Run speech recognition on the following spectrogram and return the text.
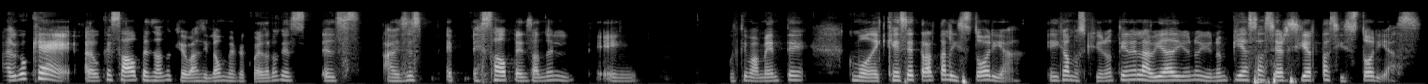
Algo que, algo que he estado pensando que vacilón, me recuerda lo que es, es a veces he, he estado pensando en, en últimamente como de qué se trata la historia. Y digamos que uno tiene la vida de uno y uno empieza a hacer ciertas historias.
